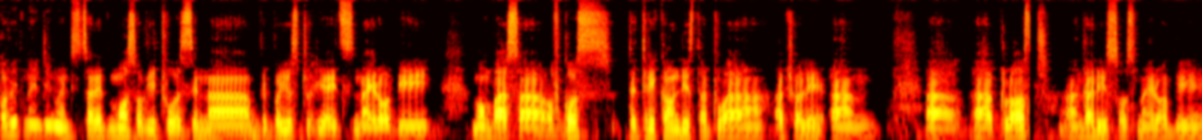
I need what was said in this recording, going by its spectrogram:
COVID-19, when it started, most of it was in, uh, people used to hear it's Nairobi, Mombasa. Of course, the three counties that were actually um, uh, uh, closed, and that is was Nairobi,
